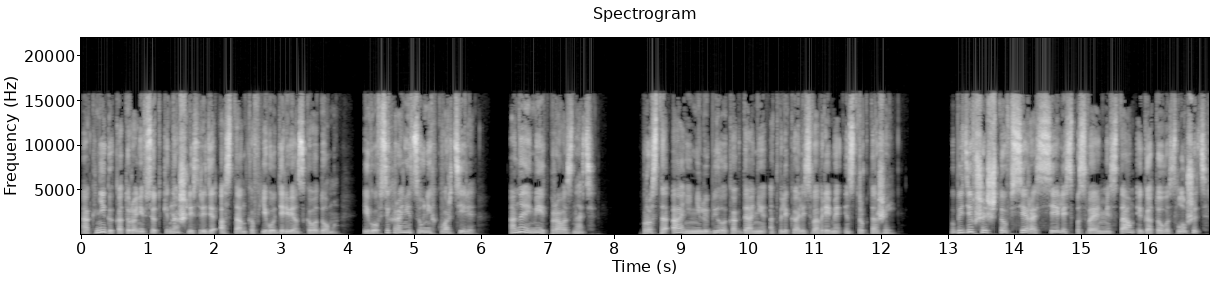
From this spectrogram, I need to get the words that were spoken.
А книга, которую они все-таки нашли среди останков его деревенского дома, и вовсе хранится у них в квартире. Она имеет право знать. Просто Аня не любила, когда они отвлекались во время инструктажей. Убедившись, что все расселись по своим местам и готовы слушать,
